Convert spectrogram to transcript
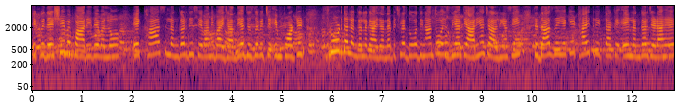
ਇੱਕ ਵਿਦੇਸ਼ੀ ਵਪਾਰੀ ਦੇ ਵੱਲੋਂ ਇੱਕ ਖਾਸ ਲੰਗਰ ਦੀ ਸੇਵਾ ਨਿਭਾਈ ਜਾਂਦੀ ਹੈ, ਜਿਸ ਦੇ ਵਿੱਚ ਇੰਪੋਰਟਡ ਫਰੂਟ ਦਾ ਲੰਗਰ ਲਗਾਇਆ ਜਾਂਦਾ ਹੈ। ਪਿਛਲੇ 2 ਦਿਨਾਂ ਤੋਂ ਇਸ ਦੀਆਂ ਤਿਆਰੀਆਂ ਚੱਲ ਰਹੀਆਂ ਸੀ ਤੇ ਦੱਸ ਦਈਏ ਕਿ 28 ਤਰੀਕ ਤੱਕ ਇਹ ਲੰਗਰ ਜਿਹੜਾ ਹੈ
